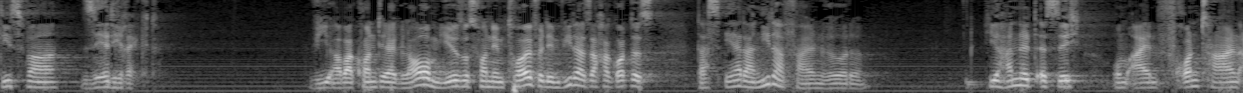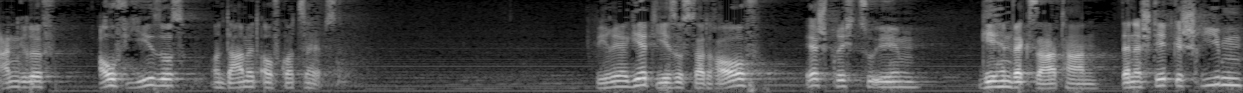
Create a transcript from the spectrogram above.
Dies war sehr direkt. Wie aber konnte er glauben, Jesus von dem Teufel, dem Widersacher Gottes, dass er da niederfallen würde? Hier handelt es sich um einen frontalen Angriff auf Jesus und damit auf Gott selbst. Wie reagiert Jesus darauf? Er spricht zu ihm, Geh hinweg, Satan, denn es steht geschrieben,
